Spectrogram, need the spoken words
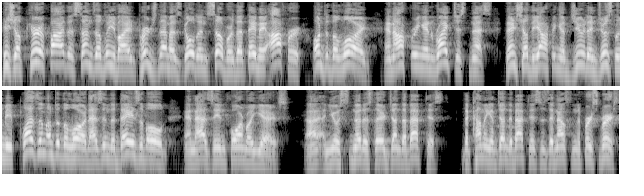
He shall purify the sons of Levi and purge them as gold and silver that they may offer unto the Lord an offering in righteousness. Then shall the offering of Judah and Jerusalem be pleasant unto the Lord as in the days of old and as in former years. Uh, and you notice there John the Baptist. The coming of John the Baptist is announced in the first verse.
